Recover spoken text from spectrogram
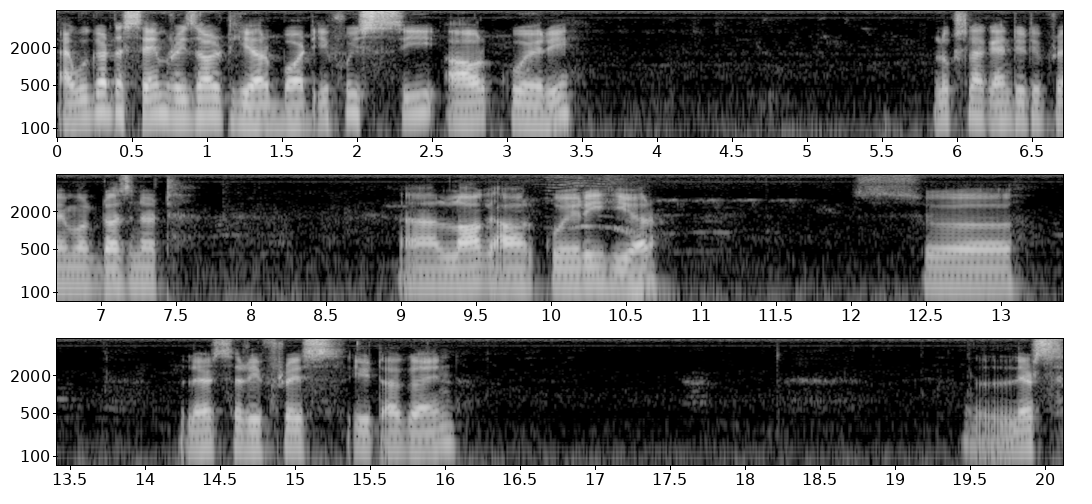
and we got the same result here but if we see our query looks like entity framework does not uh, log our query here. So let's refresh it again. Let's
